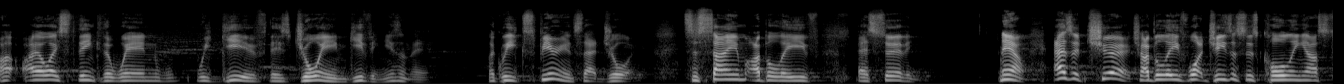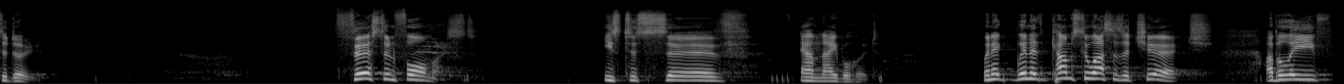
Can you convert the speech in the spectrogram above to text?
I, I always think that when we give, there's joy in giving, isn't there? Like we experience that joy. It's the same, I believe, as serving. Now, as a church, I believe what Jesus is calling us to do, first and foremost, is to serve our neighborhood. When it, when it comes to us as a church, I believe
